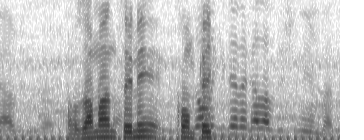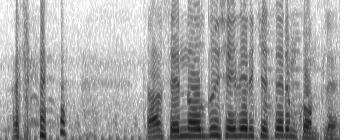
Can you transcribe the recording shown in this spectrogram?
ya bizi de. o zaman seni komple... Yolu gidene kadar düşüneyim ben. Tamam senin olduğun şeyleri keserim komple.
